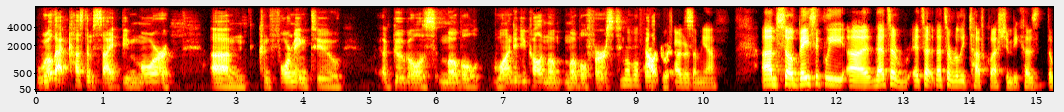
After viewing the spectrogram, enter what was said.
will that custom site be more um, conforming to uh, Google's mobile one did you call it Mo- mobile first? Mobile first algorithm yeah. Um, so basically uh, that's a it's a that's a really tough question because the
